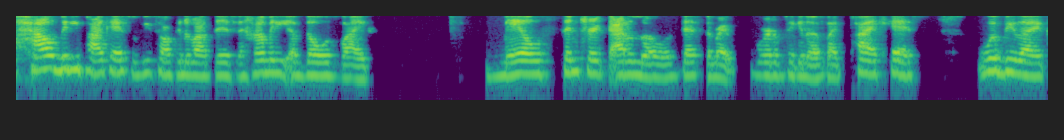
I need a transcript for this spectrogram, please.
how many podcasts would be talking about this and how many of those like male centric i don't know if that's the right word i'm thinking of like podcasts would be like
